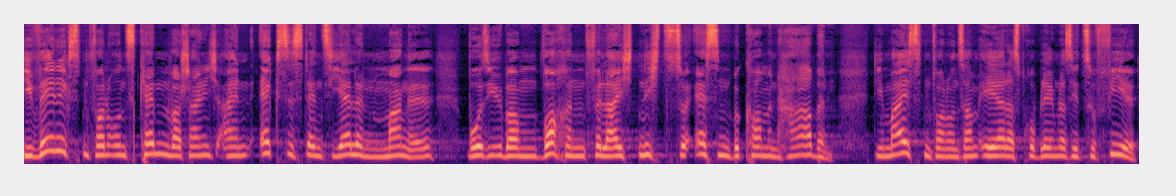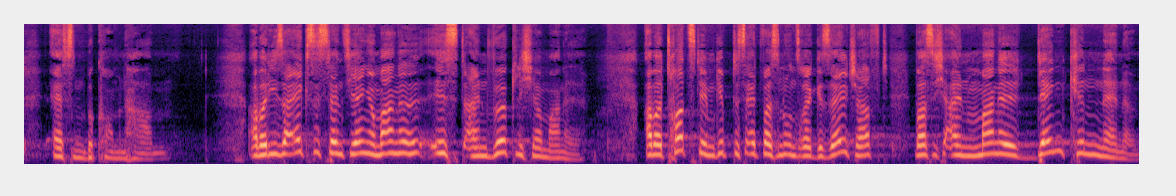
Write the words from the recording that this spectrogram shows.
Die wenigsten von uns kennen wahrscheinlich einen existenziellen Mangel, wo sie über Wochen vielleicht nichts zu essen bekommen haben. Die meisten von uns haben eher das Problem, dass sie zu viel Essen bekommen haben. Aber dieser existenzielle Mangel ist ein wirklicher Mangel. Aber trotzdem gibt es etwas in unserer Gesellschaft, was ich ein Mangeldenken nenne.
